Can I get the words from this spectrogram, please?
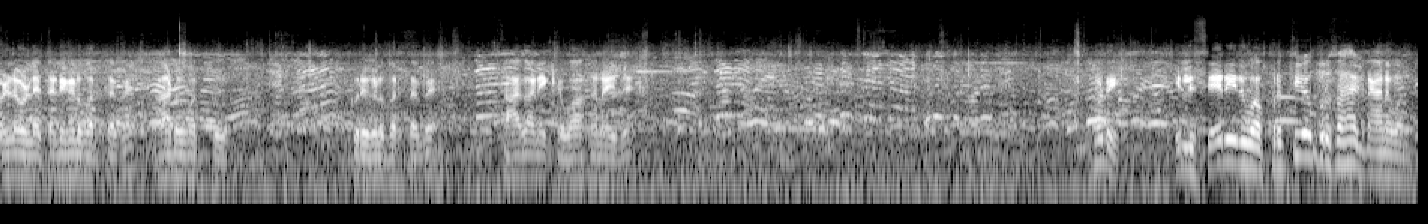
ಒಳ್ಳೆ ಒಳ್ಳೆ ತಳಿಗಳು ಬರ್ತವೆ, ಆಡು ಮತ್ತು ಕುರಿಗಳು ಬರ್ತವೆ. ಸಾಗಾಣಿಕೆ ವಾಹನ ಇದೆ. ನೋಡಿ, ಇಲ್ಲಿ ಸೇರಿರುವ ಪ್ರತಿಯೊಬ್ಬರು ಸಹ ಜ್ಞಾನವಂತ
